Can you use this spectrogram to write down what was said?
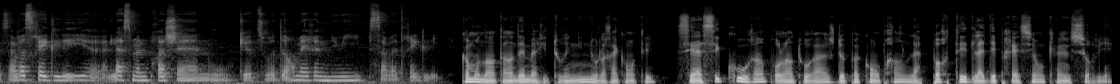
ça va se régler euh, la semaine prochaine ou que tu vas dormir une nuit puis ça va être réglé. Comme on entendait Marie Tourini nous le raconter, c'est assez courant pour l'entourage de ne pas comprendre la portée de la dépression quand elle survient.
